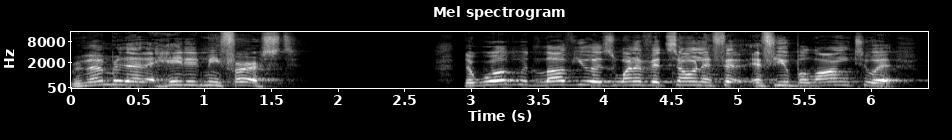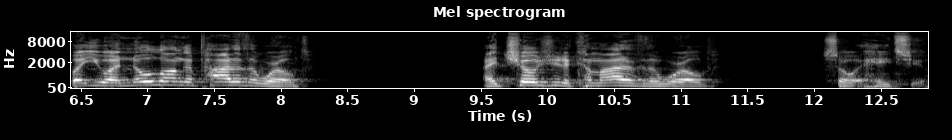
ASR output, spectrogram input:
remember that it hated me first. The world would love you as one of its own if, it, if you belong to it, but you are no longer part of the world. I chose you to come out of the world, so it hates you.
